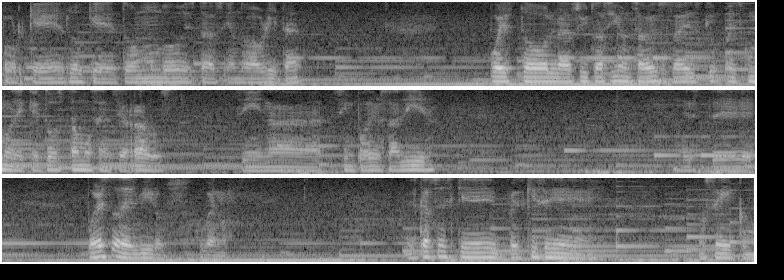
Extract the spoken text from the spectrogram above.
porque es lo que todo el mundo está haciendo ahorita. Puesto la situación, ¿sabes? O sea, es, que, es como de que todos estamos encerrados, sin, ah, sin poder salir. Este, por esto del virus, bueno. El caso es que, pues quise, no sé, como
